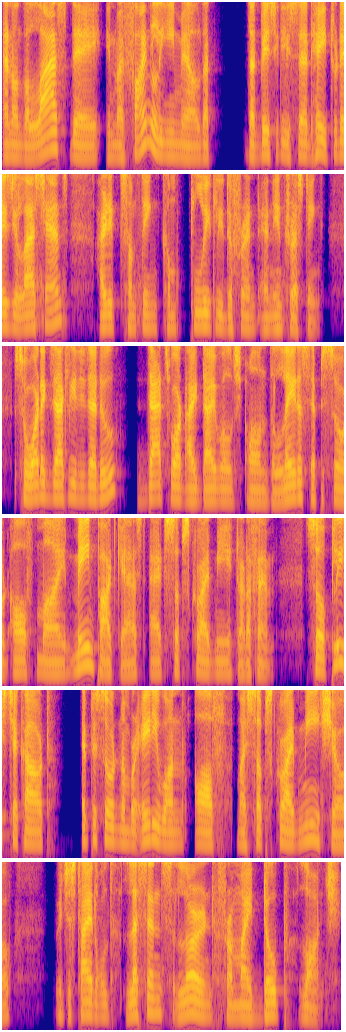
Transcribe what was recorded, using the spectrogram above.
And on the last day, in my final email that that basically said, "Hey, today's your last chance," I did something completely different and interesting. So what exactly did I do? That's what I divulge on the latest episode of my main podcast at subscribeme.fm. So please check out episode number 81 of my Subscribe Me show, which is titled Lessons Learned from My Dope Launch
